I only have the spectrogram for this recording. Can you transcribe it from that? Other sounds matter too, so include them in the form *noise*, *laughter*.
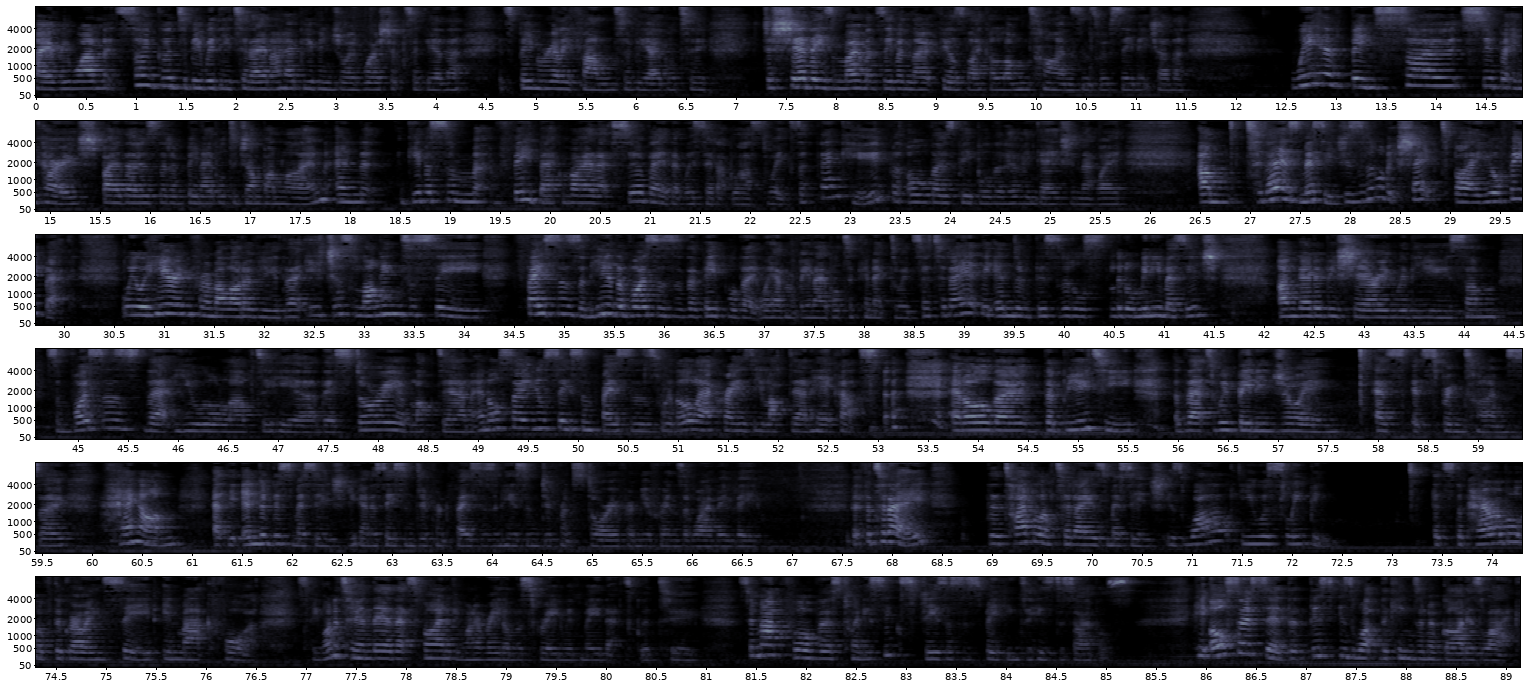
Hi everyone, it's so good to be with you today and I hope you've enjoyed worship together. It's been really fun to be able to just share these moments even though it feels like a long time since we've seen each other. We have been so super encouraged by those that have been able to jump online and give us some feedback via that survey that we set up last week. So thank you for all those people that have engaged in that way. Um, today's message is a little bit shaped by your feedback. We were hearing from a lot of you that you're just longing to see faces and hear the voices of the people that we haven't been able to connect with. So today at the end of this little little mini message, I'm going to be sharing with you some some voices that you will love to hear their story of lockdown and also you'll see some faces with all our crazy lockdown haircuts *laughs* and all the, the beauty that we've been enjoying as it's springtime. So hang on, at the end of this message, you're going to see some different faces and hear some different story from your friends at YVV. But for today, the title of today's message is While You Were Sleeping. It's the parable of the growing seed in Mark 4. So if you want to turn there, that's fine. If you want to read on the screen with me, that's good too. So Mark 4 verse 26, Jesus is speaking to his disciples. He also said that this is what the kingdom of God is like.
